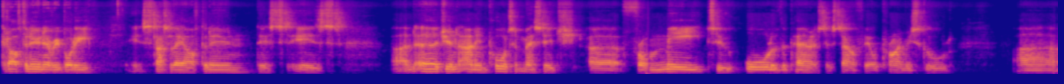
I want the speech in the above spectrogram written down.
Good afternoon, everybody. It's Saturday afternoon. This is an urgent and important message uh, from me to all of the parents at Southfield Primary School uh,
